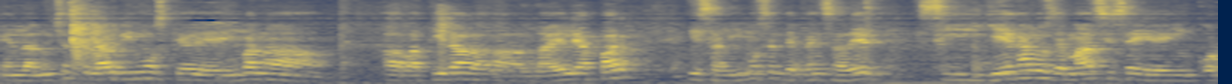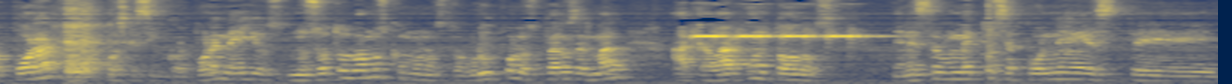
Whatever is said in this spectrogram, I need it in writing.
En la lucha estelar vimos que iban a, a batir a, la Elia Park y salimos en defensa de él. Si llegan los demás y se incorporan, pues que se incorporen ellos. Nosotros vamos como nuestro grupo, los perros del mal, a acabar con todos. En este momento se pone este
